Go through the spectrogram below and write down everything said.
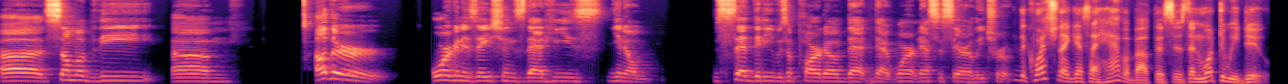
uh, some of the um, other organizations that he's you know said that he was a part of that that weren't necessarily true. The question I guess I have about this is then what do we do?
